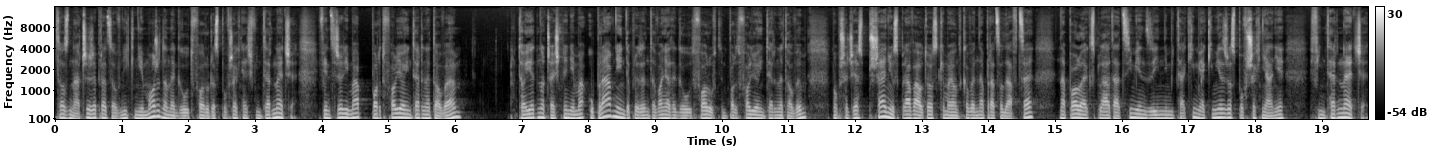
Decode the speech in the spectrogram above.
To znaczy, że pracownik nie może danego utworu rozpowszechniać w internecie. Więc jeżeli ma portfolio internetowe, to jednocześnie nie ma uprawnień do prezentowania tego utworu w tym portfolio internetowym, bo przecież przeniósł prawa autorskie majątkowe na pracodawcę na pole eksploatacji, między innymi takim, jakim jest rozpowszechnianie w internecie.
